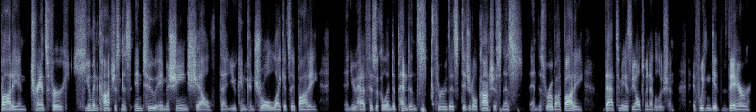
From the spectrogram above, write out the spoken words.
body and transfer human consciousness into a machine shell that you can control like it's a body and you have physical independence through this digital consciousness and this robot body that to me is the ultimate evolution if we can get there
